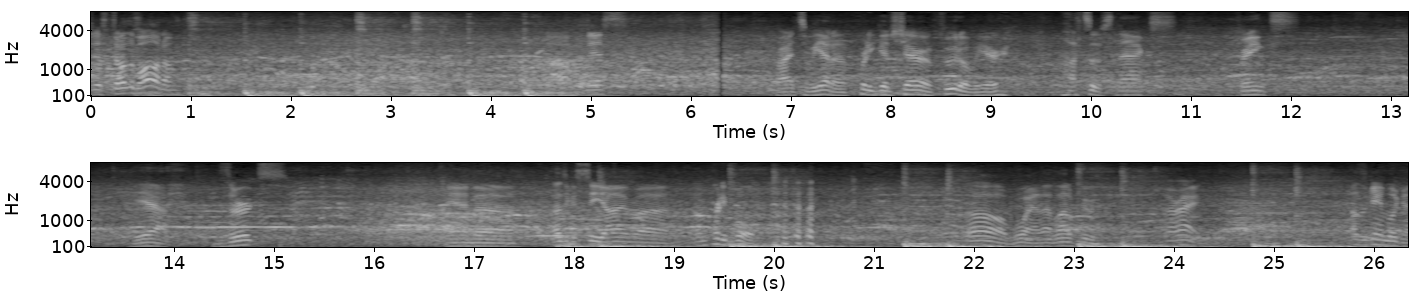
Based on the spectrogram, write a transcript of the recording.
Just throw the ball at him. Oh, this. All right, so we had a pretty good share of food over here. Lots of snacks, drinks, yeah, desserts, and uh, as you can see, I'm uh, I'm pretty full. oh boy, a lot of food. All right, how's the game looking?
